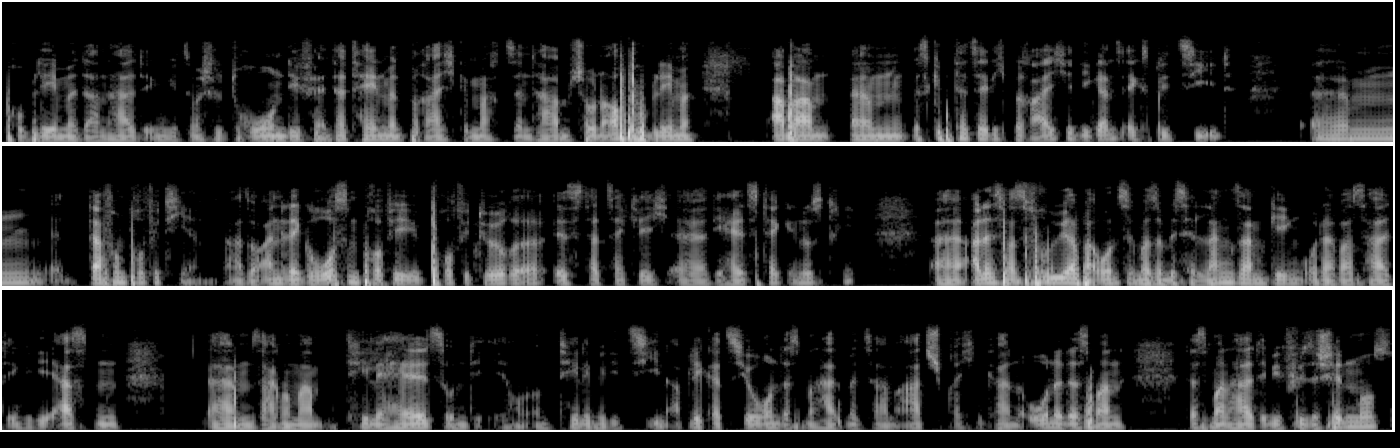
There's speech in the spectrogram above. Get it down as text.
Probleme. Dann halt irgendwie zum Beispiel Drohnen, die für Entertainment-Bereich gemacht sind, haben schon auch Probleme. Aber ähm, es gibt tatsächlich Bereiche, die ganz explizit ähm, davon profitieren. Also einer der großen Profi Profiteure ist tatsächlich äh, die Health Tech-Industrie. Äh, alles, was früher bei uns immer so ein bisschen langsam ging oder was halt irgendwie die ersten ähm, sagen wir mal, Telehealth und, und Telemedizin-Applikationen, dass man halt mit seinem Arzt sprechen kann, ohne dass man, dass man halt irgendwie physisch hin muss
